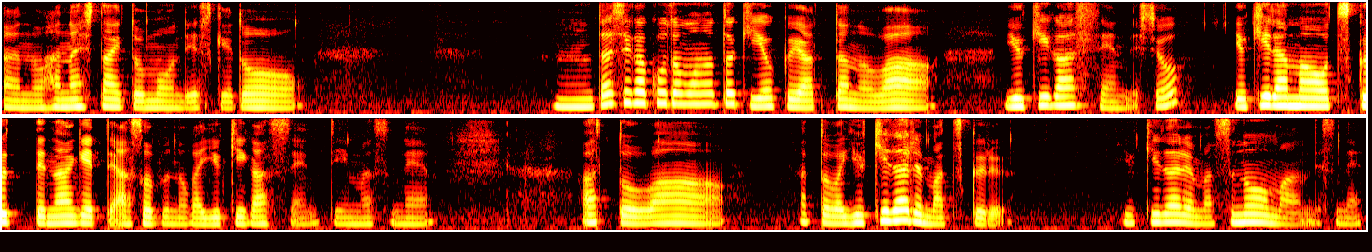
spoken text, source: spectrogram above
あの話したいと思うんですけど、うん、私が子供の時よくやったのは雪合戦でしょ？雪玉を作って投げて遊ぶのが雪合戦って言いますね。あとはあとは雪だるま作る。雪だるまスノーマンですね。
